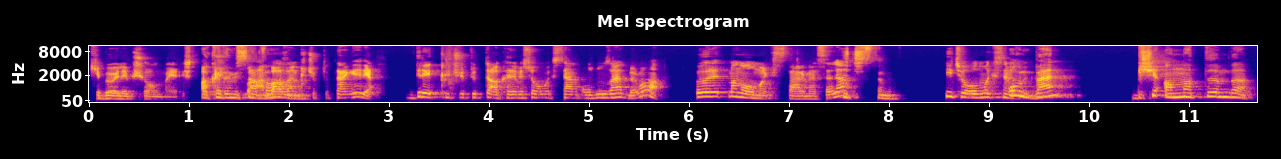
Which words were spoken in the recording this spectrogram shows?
ki böyle bir şey olmayı? İşte Akademisyen falan bazen mı? küçüklükten gelir ya. Direkt küçüklükte akademisyen olmak isteyen olduğunu zannetmiyorum ama öğretmen olmak ister mesela. Hiç Hiç, istemedim. olmak istemiyorum. Oğlum ben bir şey anlattığımda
